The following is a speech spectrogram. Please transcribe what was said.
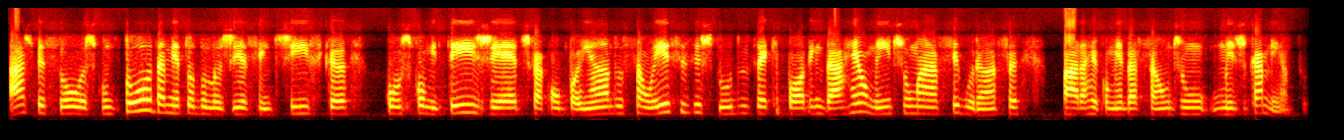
as pessoas com toda a metodologia científica, com os comitês de ética acompanhando, são esses estudos é que podem dar realmente uma segurança para a recomendação de um, um medicamento.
